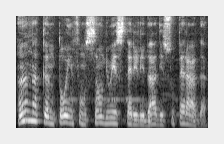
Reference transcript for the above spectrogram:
Ana cantou em função de uma esterilidade superada.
